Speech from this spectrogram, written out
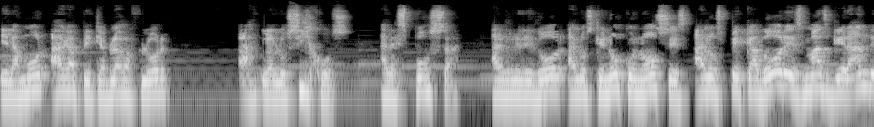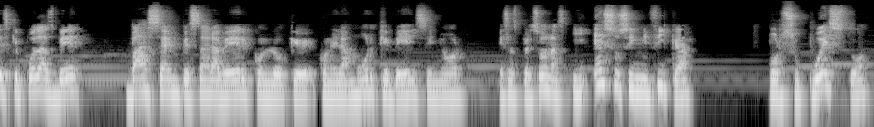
el amor ágape que hablaba Flor a, los hijos, a la esposa, alrededor, a los que no conoces, a los pecadores más grandes que puedas ver, vas a empezar a ver con lo que con el amor que ve el Señor esas personas y eso significa, por supuesto,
